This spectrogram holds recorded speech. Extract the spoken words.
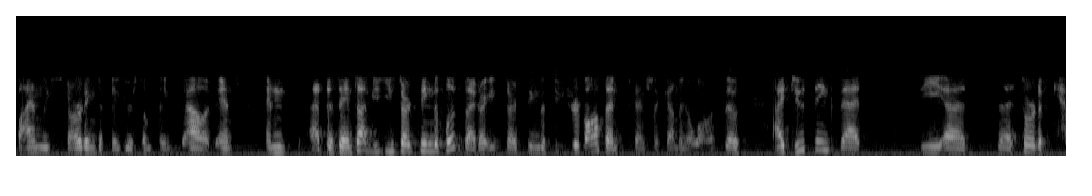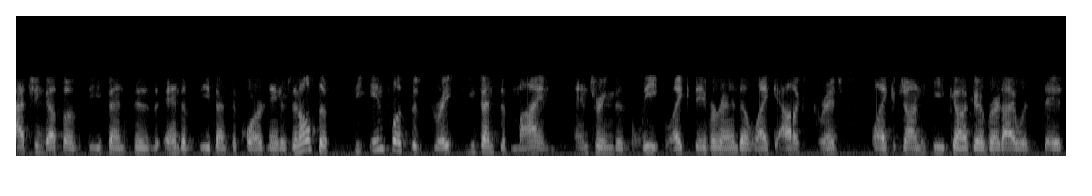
finally starting to figure some things out. And and at the same time, you, you start seeing the flip side, right? You start seeing the future of offense potentially coming along. So I do think that the uh, the sort of catching up of defenses and of defensive coordinators, and also the influx of great defensive minds entering this league, like Dave Aranda, like Alex Grinch, like Jon Heacock over at Iowa State.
